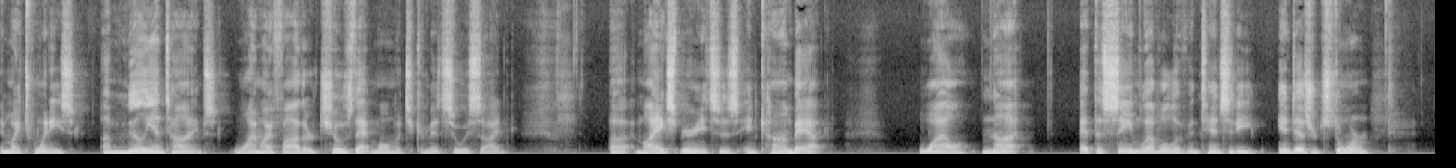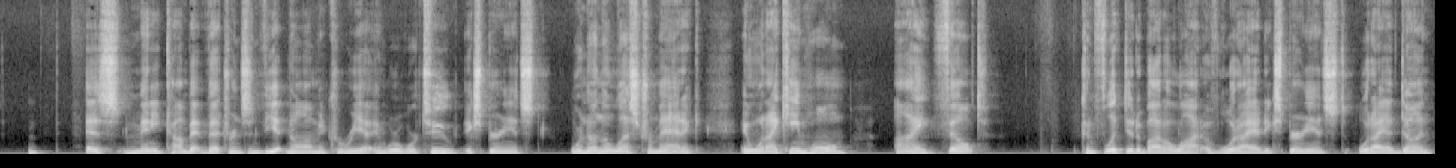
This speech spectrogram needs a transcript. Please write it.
in my 20s a million times why my father chose that moment to commit suicide. Uh, my experiences in combat, while not at the same level of intensity in Desert Storm as many combat veterans in Vietnam and Korea and World War II experienced, were nonetheless traumatic. And when I came home, I felt conflicted about a lot of what I had experienced, what I had done,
